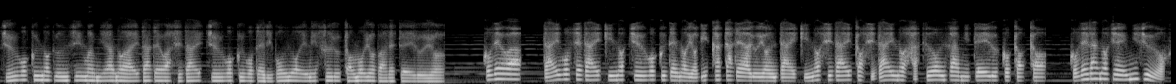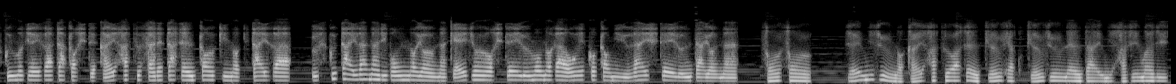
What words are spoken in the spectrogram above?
中国の軍事マニアの間では次第中国語でリボンを意味するとも呼ばれているよ。これは、第5世代機の中国での呼び方である4代機の次第と次第の発音が似ていることと、これらの J20 を含む J 型として開発された戦闘機の機体が、薄く平らなリボンのような形状をしているものが多いことに由来しているんだよな。そうそう。J20 の開発は1990年代に始まり、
